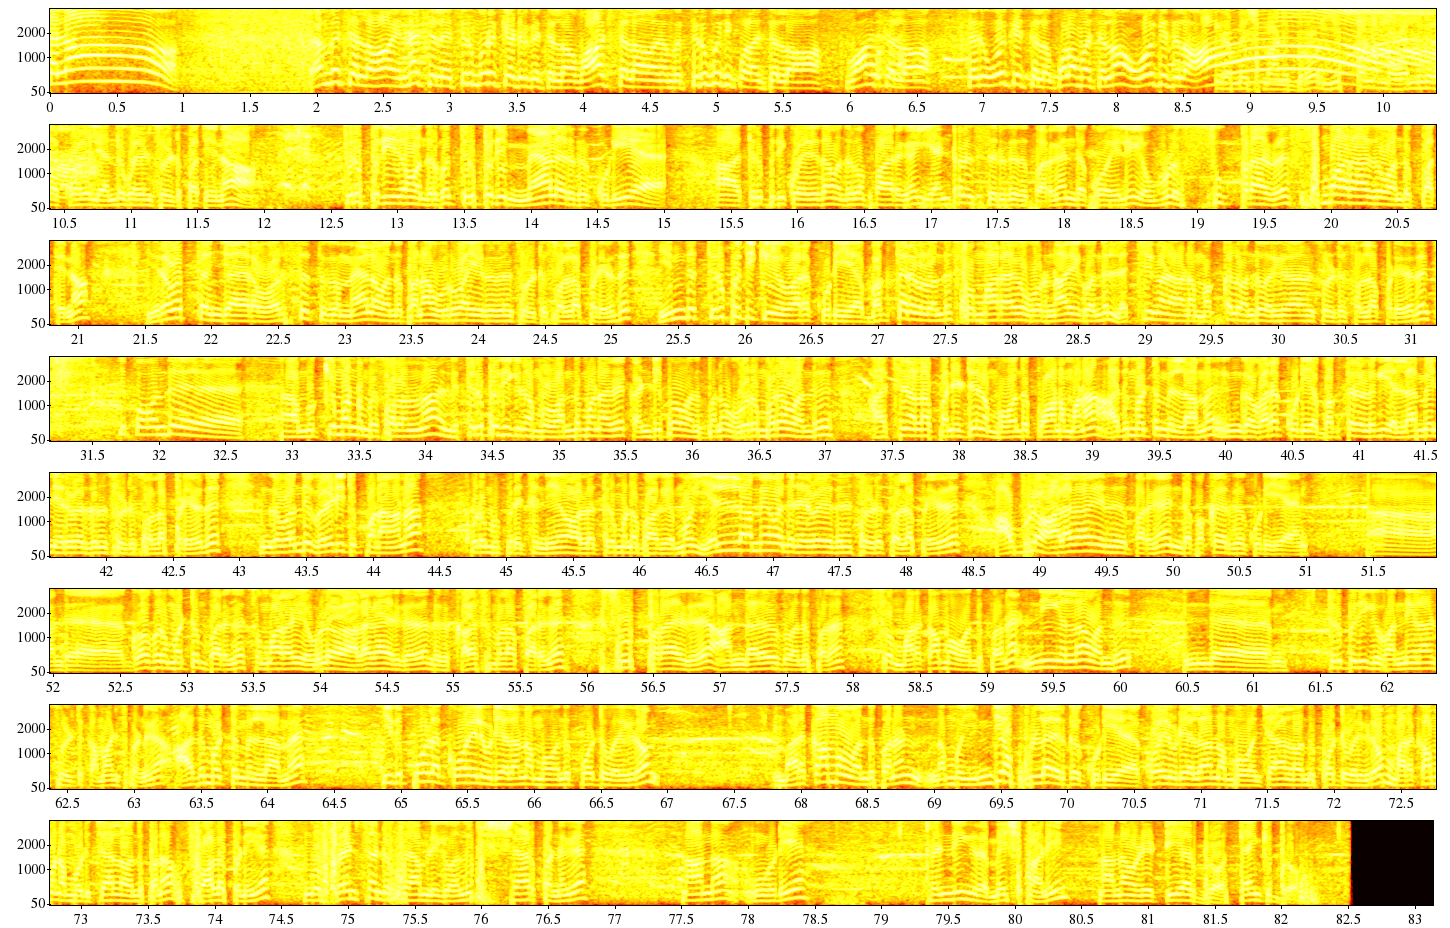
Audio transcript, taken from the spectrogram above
செல்லம். எங்க செல்லம்? என்ன செல்லம்? எத்தனை முறை கேட்டிருக்க செல்லம்? வா செல்லம் நம்ம திருப்பதி போலாம் செல்லம். வா செல்லம். சரி ஓகே செல்லம். போலாமா செல்லம்? ஓகே செல்லம். ஆ. ரமேஷ் மாணி ப்ரோ இப்போ நம்ம வந்துக்கிற கோயில் எந்த கோயில்னு சொல்லிட்டு பார்த்தீங்கன்னா திருப்பதி தான் வந்திருக்கோம். திருப்பதி மேலே இருக்கக்கூடிய திருப்பதி கோயில் தான் வந்திருக்கோம். பாருங்கள் என்ட்ரன்ஸ் இருக்குது பாருங்கள் இந்த கோயில் எவ்வளோ சூப்பராக இருக்குது. சுமாராக வந்து பார்த்தீங்கன்னா இருபத்தஞ்சாயிரம் வருஷத்துக்கு மேலே வந்து பண்ணால் உருவாகிருதுன்னு சொல்லிட்டு சொல்லப்படுகிறது. இந்த திருப்பதிக்கு வரக்கூடிய பக்தர்கள் வந்து சுமாராக ஒரு நாளைக்கு வந்து லட்சக்கணக்கான மக்கள் வந்து வருகிறார்கள் சொல்லிட்டு சொல்லப்படுகிறது. இப்போ வந்து முக்கியமாக நம்ம சொல்லணும்னா இந்த திருப்பதிக்கு நம்ம வந்தோம்னாவே கண்டிப்பாக வந்து பண்ண ஒரு முறை வந்து அர்ச்சனைலாம் பண்ணிவிட்டு நம்ம வந்து போனோம்னா அது மட்டும் இல்லாமல் இங்கே வரக்கூடிய பக்தர்களுக்கு எல்லாமே நிறைவேறுதுன்னு சொல்லிட்டு ஏற்படுகிறது. இங்கே வந்து வேடிட்டு போனாங்கன்னா குடும்ப பிரச்சனையோ அல்ல திருமண பாகியமோ எல்லாமே வந்து நிறைவேறுதுன்னு சொல்லிட்டு சொல்லப்படுகிறது. அவ்வளோ அழகாக இருக்குது பாருங்கள் இந்த பக்கம் இருக்கக்கூடிய அந்த கோபுரம் மட்டும் பாருங்கள் சுமாராக எவ்வளோ அழகாக இருக்குது. அந்த கலசமெல்லாம் பாருங்கள் சூப்பராக இருக்குது. அந்த அளவுக்கு வந்து பார்த்தா ஸோ மறக்காமல் வந்து பார்த்தா நீங்கள்லாம் வந்து இந்த திருப்பதிக்கு வந்தீங்களான்னு சொல்லிட்டு கமெண்ட்ஸ் பண்ணுங்கள் அது மட்டும் இல்லாமல் இது போல் கோயில் விடியெல்லாம் நம்ம வந்து போட்டு வருகிறோம். மறக்காமல் வந்து பண்ண நம்ம இந்தியா ஃபுல்லாக இருக்கக்கூடிய கோயில் வீடியோலாம் நம்ம சேனல் வந்து போட்டு வருகிறோம். மறக்காமல் நம்மளுடைய சேனலை வந்து பண்ணால் ஃபாலோ பண்ணுங்கள் உங்கள் ஃப்ரெண்ட்ஸ் அண்ட் ஃபேமிலிக்கு வந்து ஷேர் பண்ணுங்கள் நான் தான் உங்களுடைய ட்ரெண்டிங் ரமேஷ் பாணி. நான் தான் உங்களுடைய டிஆர் ப்ரோ தேங்க்யூ ப்ரோ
